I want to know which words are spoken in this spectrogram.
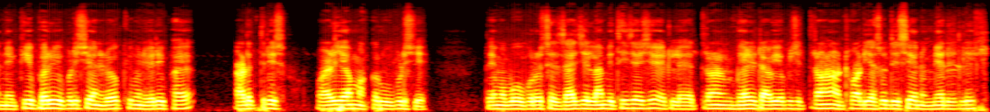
અને ફી ભરવી પડશે અને ડોક્યુમેન્ટ વેરીફાઈ આડત્રીસ વાળિયામાં કરવું પડશે. તો એમાં બહુ પ્રોસેસ જાજી લાંબી થઈ જાય છે એટલે ત્રણ મેરિટ આવ્યા પછી ત્રણ અઠવાડિયા સુધી છે એનું મેરિટ લિસ્ટ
